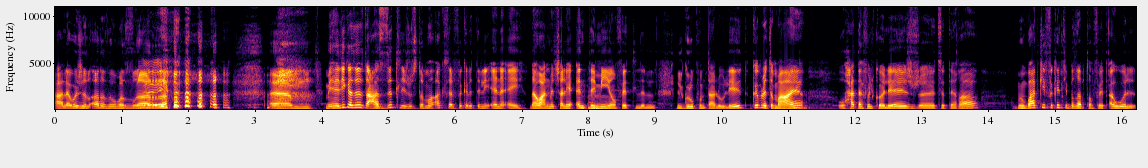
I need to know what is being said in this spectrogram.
على وجه الأرض هما الصغار. أم، mais هذيك زادت عزت لي justement أكثر فكرة اللي أنا اي نوعا ما عليها. انتمي en fait لل- لل groupe نتاع الأولاد. كبرت معايا وحتى في ال collège et cetera من بعد كيفك انت بالضبط en fait اول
